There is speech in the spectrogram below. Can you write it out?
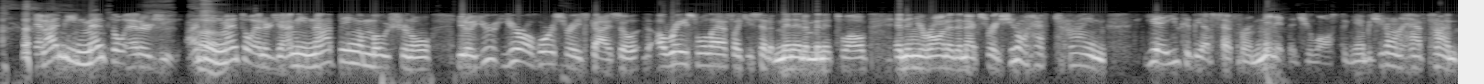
and I mean mental energy. I Oh. mean mental energy. I mean not being emotional. You know, you're you're a horse race guy, so a race will last, like you said, a minute, a minute twelve, and then you're on to the next race. You don't have time. Yeah, you could be upset for a minute that you lost the game, but you don't have time.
